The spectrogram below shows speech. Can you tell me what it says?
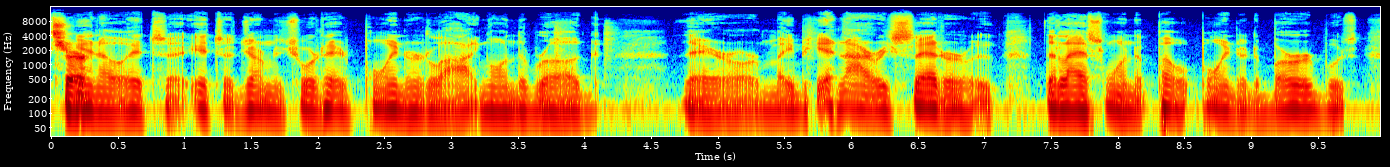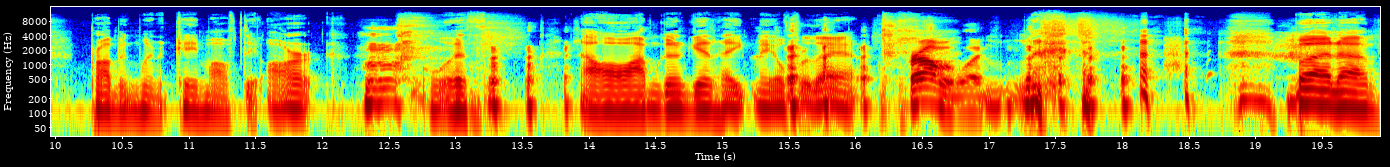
Sure. You know, it's a, it's a German short-haired pointer lying on the rug there, or maybe an Irish setter. Who the last one that po- pointed a bird was probably when it came off the ark. with oh, I'm going to get hate mail for that. Probably. But um,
